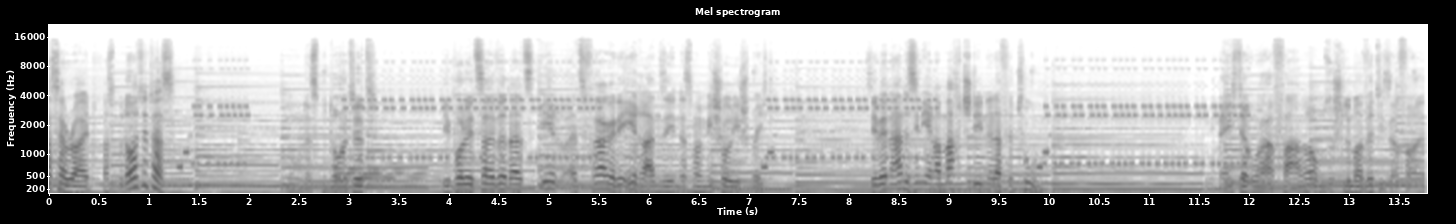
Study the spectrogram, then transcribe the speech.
Was, Herr Wright? Was bedeutet das? Nun, das bedeutet, die Polizei wird als, Ehre, als Frage der Ehre ansehen, dass man mich schuldig spricht. Sie werden alles in ihrer Macht Stehende dafür tun. Je mehr ich darüber erfahre, umso schlimmer wird dieser Fall.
